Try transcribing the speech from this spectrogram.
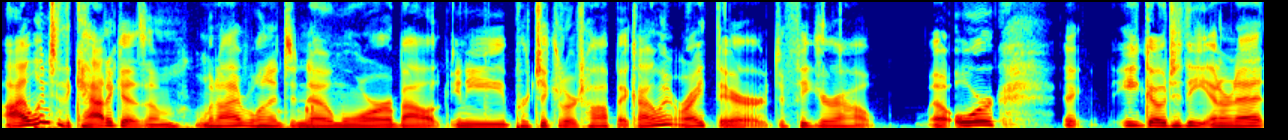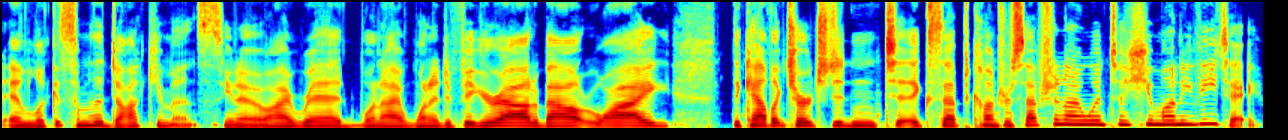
I went to the catechism when I wanted to know more about any particular topic. I went right there to figure out, uh, or uh, you go to the internet and look at some of the documents. You know, I read when I wanted to figure out about why the Catholic Church didn't accept contraception. I went to Humanae Vitae.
